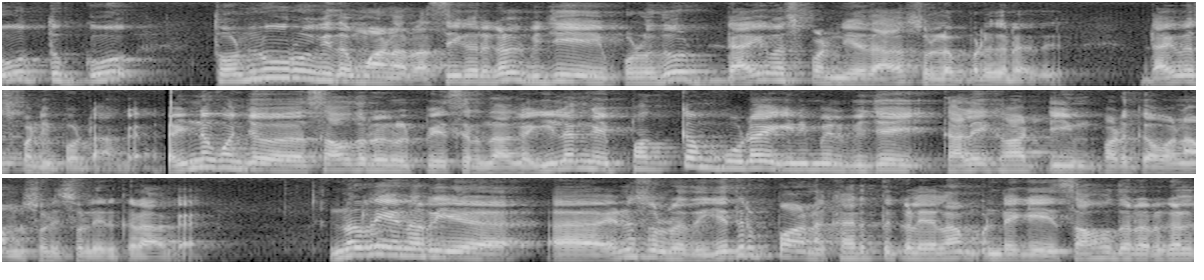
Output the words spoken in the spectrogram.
நூற்றுக்கு தொண்ணூறு விதமான ரசிகர்கள் விஜயை இப்பொழுது டைவர்ஸ் பண்ணியதாக சொல்லப்படுகிறது. டைவர்ஸ் பண்ணி போட்டாங்க. இன்னும் கொஞ்சம் சகோதரர்கள் பேசியிருந்தாங்க. இலங்கை பக்கம் கூட இனிமேல் விஜய் தலை காட்டியும் படுக்க வேணாம்னு சொல்லி சொல்லியிருக்கிறாங்க. நிறைய நிறைய என்ன சொல்கிறது எதிர்ப்பான கருத்துக்களை எல்லாம் இன்றைக்கு சகோதரர்கள்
